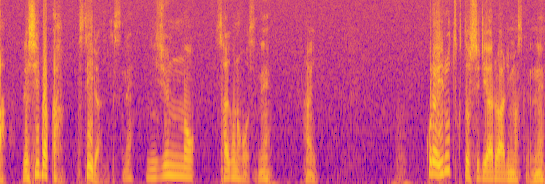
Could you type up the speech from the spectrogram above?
あ、レシーバーか。スティーラーズですね。二巡の最後の方ですね。はい。これは色つくとシリアルありますけどね。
